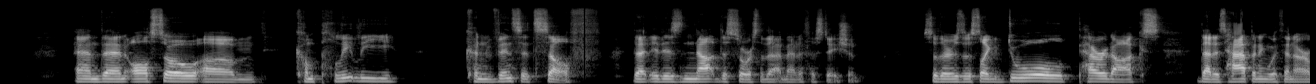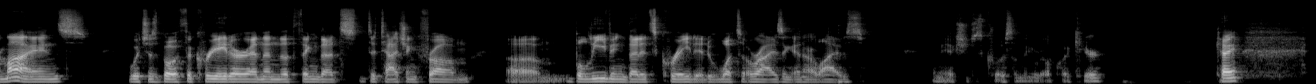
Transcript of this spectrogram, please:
and then also um, completely convince itself that it is not the source of that manifestation. So there's this like dual paradox that is happening within our minds, which is both the creator and then the thing that's detaching from um, believing that it's created what's arising in our lives. Let me actually just close something real quick here. Okay.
